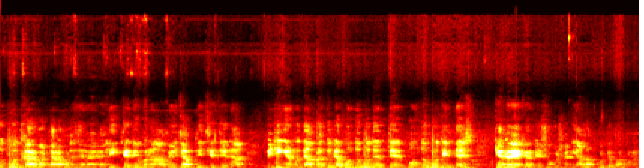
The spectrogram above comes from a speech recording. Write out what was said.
অদ্ভুত কারবার, তারা বলে যে না লিখতে দেব না আমিও চাপ দিচ্ছি যে না মিটিং এর মধ্যে আমরা দুটা বন্ধু প্রধান দেশ বন্ধু দেশ, কেন একে অন্যের সমস্যা নিয়ে আলাপ করতে পারব না?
